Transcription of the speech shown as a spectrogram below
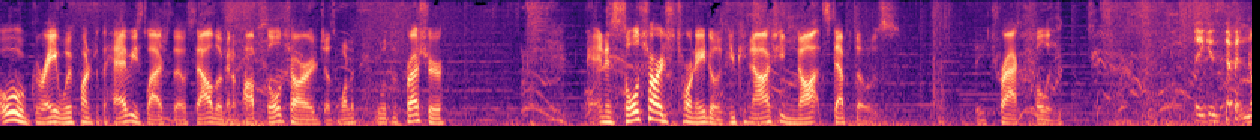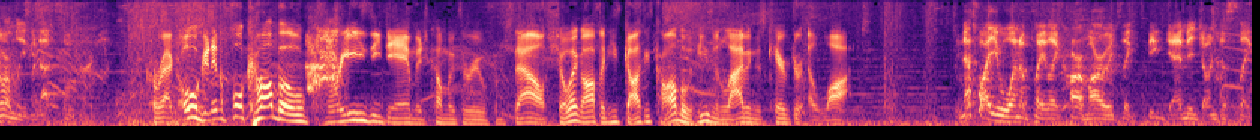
Oh, great whiff punch with the heavy slash though. Saldo gonna pop soul charge. Just want to with the pressure. And his soul charge tornadoes, you can actually not step those. They track fully. So you can step it normally, but not soul charge. Correct. Oh, getting the full combo. Crazy damage coming through from Sal, showing off that he's got these combos. He's been labbing this character a lot. And that's why you want to play like Haohmaru. It's like big damage on just like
